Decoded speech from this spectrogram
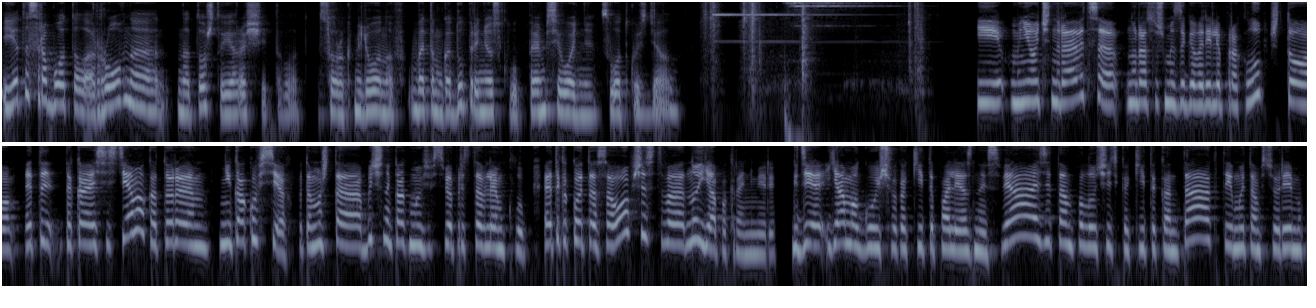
И это сработало ровно на то, что я рассчитывала. 40 миллионов в этом году принес клуб. Прям сегодня сводку сделала. И мне очень нравится, ну раз уж мы заговорили про клуб, что это такая система, которая не как у всех, потому что обычно как мы себе представляем клуб? Это какое-то сообщество, ну я, по крайней мере, где я могу еще какие-то полезные связи там получить, какие-то контакты, и мы там все время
